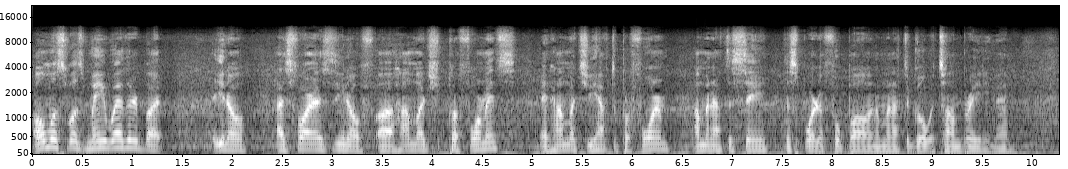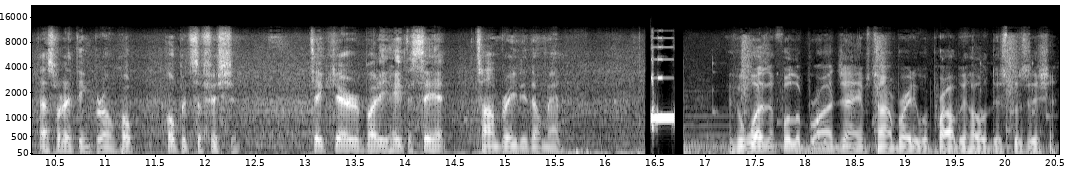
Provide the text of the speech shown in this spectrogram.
Almost was Mayweather, but you know, as far as you know, uh, how much performance and how much you have to perform, I'm gonna have to say the sport of football, and I'm gonna have to go with Tom Brady, man. That's what I think, bro. Hope hope it's sufficient. Take care, everybody. Hate to say it, Tom Brady, though, man. If it wasn't for LeBron James, Tom Brady would probably hold this position.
